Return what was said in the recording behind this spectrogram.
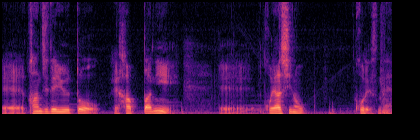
えー、漢字で言うと葉っぱに、えー、肥やしの子ですね。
